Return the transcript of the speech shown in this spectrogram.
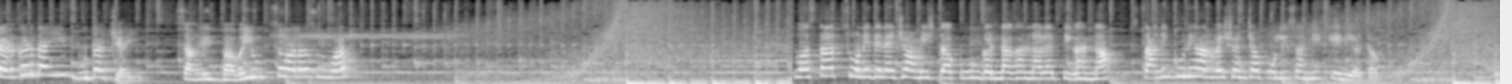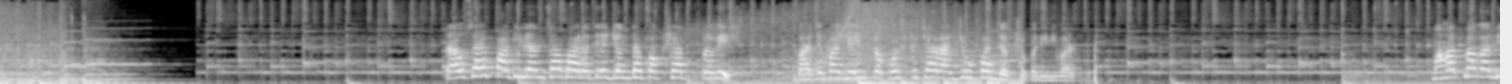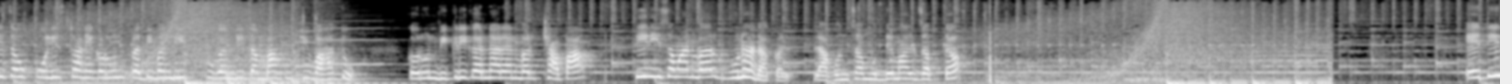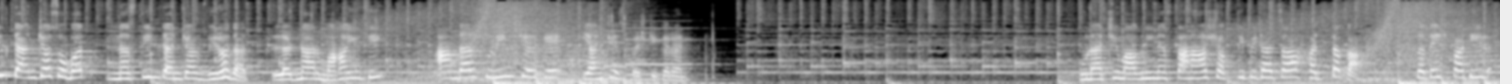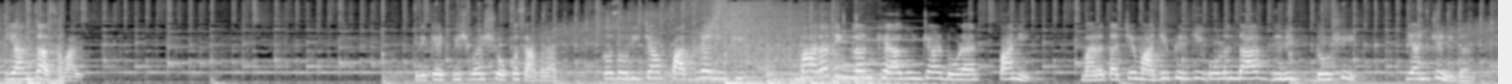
तडकडताई भूताची आई. सांगलीत भावई उत्सवाला सुरुवात. स्वस्तात सोने देण्याचे आमिष दाखवून गंडा घालणाऱ्या तिघांना स्थानिक गुन्हे अन्वेषणच्या पोलिसांनी केली अटक. रावसाहेब पाटील यांचा भारतीय जनता पक्षात प्रवेश. भाजपा जैन प्रकोष्ठच्या राज्य उपाध्यक्षपदी निवड. महात्मा गांधी चौक पोलीस ठाणेकडून प्रतिबंधित सुगंधी तंबाखूची वाहतूक करून विक्री करणाऱ्यांवर छापा तीन इसमांवर गुन्हा दाखल लाखोंचा मुद्देमाल जप्त. येतील त्यांच्यासोबत नसतील त्यांच्या विरोधात लढणार महायुती आमदार सुनील शेळके यांचे स्पष्टीकरण. कुणाची मागणी नसताना शक्तीपीठाचा हट्ट का सतेज पाटील यांचा सवाल. क्रिकेट विश्व शोकसागरात. कसोटीच्या पाचव्या दिवशी भारत इंग्लंड खेळाडूंच्या डोळ्यात पाणी. भारताचे माजी फिरकी गोलंदाज दिलीप दोशी यांचे निधन.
